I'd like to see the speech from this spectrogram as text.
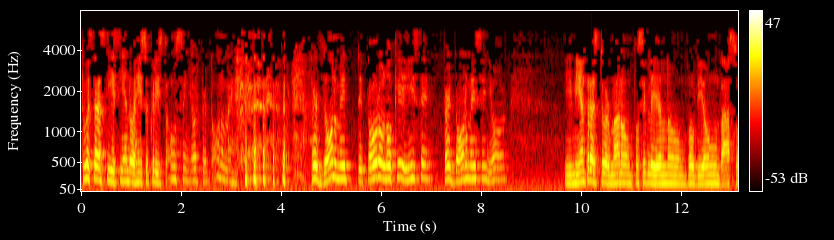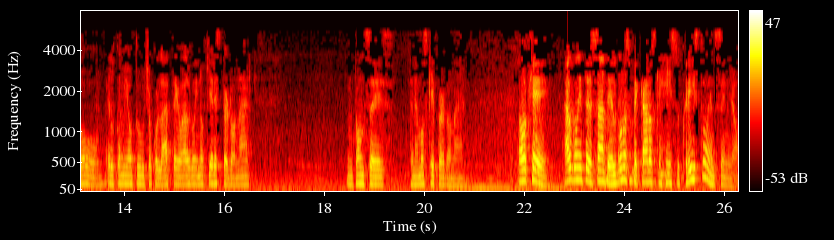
Tú estás diciendo a Jesucristo, oh Señor, perdóname. perdóname de todo lo que hice. Perdóname, Señor. Y mientras tu hermano, posible él no volvió un vaso, o él comió tu chocolate o algo y no quieres perdonar. Entonces, tenemos que perdonar. Ok, algo interesante, algunos pecados que Jesucristo enseñó.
